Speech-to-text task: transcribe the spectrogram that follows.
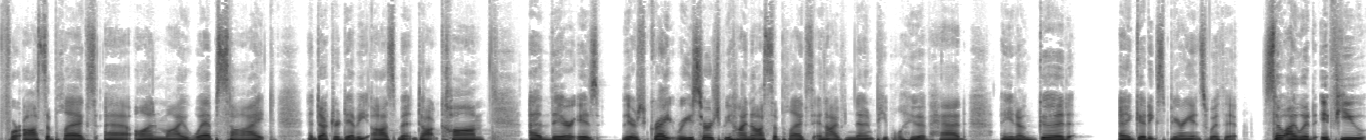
for OSAplex uh, on my website at drdebbieozment.com. Uh, there is there's great research behind OSAplex, and I've known people who have had you know good a good experience with it. So I would, if you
